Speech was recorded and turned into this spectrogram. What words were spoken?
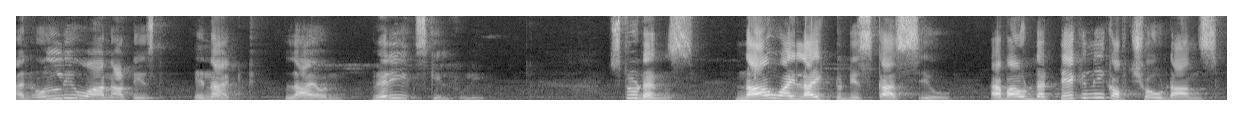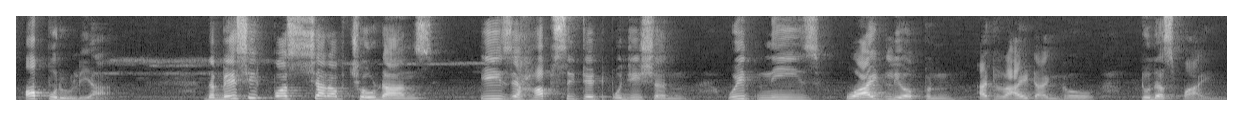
and only one artist enact lion very skillfully. Students, now I like to discuss you about the technique of Chhau dance of Purulia. The basic posture of Chhau dance is a half seated position with knees widely open at right angle to the spine.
